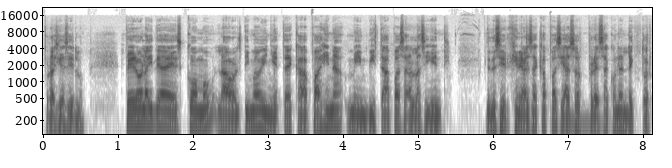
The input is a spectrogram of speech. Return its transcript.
por así decirlo. Pero la idea es cómo la última viñeta de cada página me invita a pasar a la siguiente. Es decir, generar esa capacidad de sorpresa con el lector.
